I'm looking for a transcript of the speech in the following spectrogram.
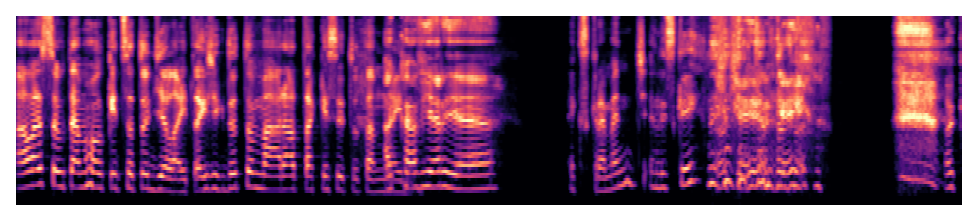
Ale jsou tam holky, co to dělají, takže kdo to má rád, taky si to tam najde. A kaviár je? Exkrement anglicky. OK, OK. OK,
